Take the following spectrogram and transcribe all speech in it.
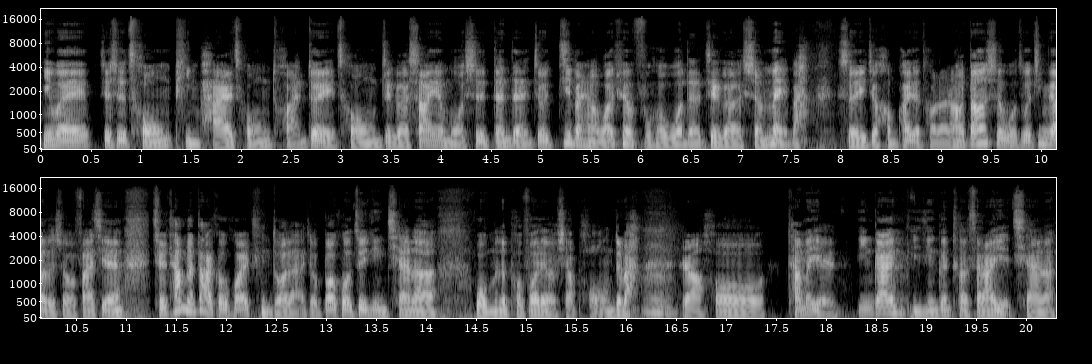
因为就是从品牌、从团队、从这个商业模式等等，就基本上完全符合我的这个审美吧，所以就很快就投了。然后当时我做尽调的时候，发现其实他们的大客户还是挺多的，就包括最近签了我们的 portfolio 小鹏，对吧？嗯，然后。他们也应该已经跟特斯拉也签了，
